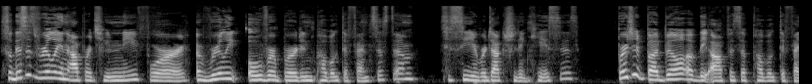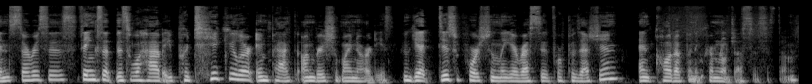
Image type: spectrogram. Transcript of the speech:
So this is really an opportunity for a really overburdened public defense system to see a reduction in cases Bridget Budbill of the Office of Public Defense Services thinks that this will have a particular impact on racial minorities who get disproportionately arrested for possession and caught up in the criminal justice system.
